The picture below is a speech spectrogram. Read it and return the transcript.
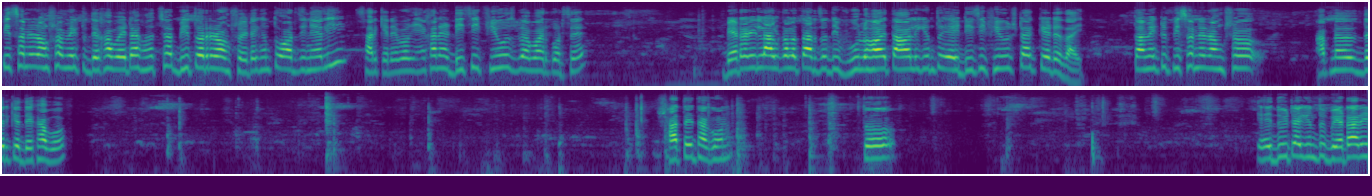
পিছনের অংশ আমি একটু দেখাবো। এটা হচ্ছে ভিতরের অংশ। এটা কিন্তু অরিজিনালি সার্কিট এবং এখানে ডিসি ফিউজ ব্যবহার করছে। ব্যাটারি লাল কালো, তার যদি ভুল হয় তাহলে কিন্তু এই ডিসি ফিউজটা কেটে যায় তো আমি একটু পিছনের অংশ আপনাদেরকে দেখাবো। সাথেই থাকুন। তো এই দুইটা কিন্তু ব্যাটারি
